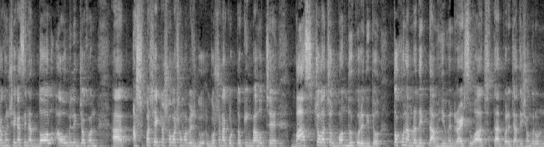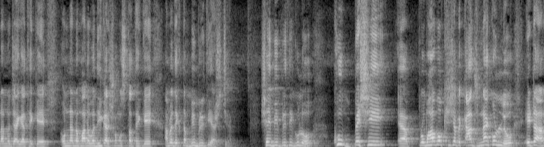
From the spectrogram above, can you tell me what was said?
যখন শেখ হাসিনার দল, আওয়ামী লীগ যখন আশপাশে একটা সভা সমাবেশ ঘোষণা করতো কিংবা হচ্ছে বাস চলাচল বন্ধ করে দিত, তখন আমরা দেখতাম হিউম্যান রাইটস ওয়াচ তারপরে জাতিসংঘের অন্যান্য জায়গা থেকে, অন্যান্য মানবাধিকার সংস্থা থেকে, আমরা দেখতাম বিবৃতি আসছে। সেই বিবৃতিগুলো খুব বেশি প্রভাবক হিসাবে কাজ না করলেও এটার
